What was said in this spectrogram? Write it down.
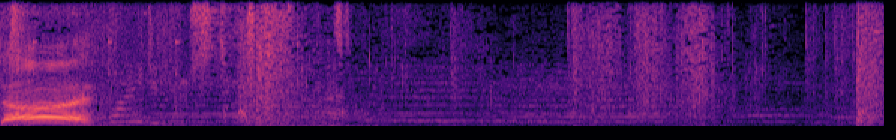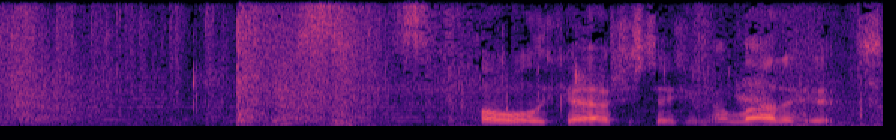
Die. Holy cow, she's taking a lot of hits.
